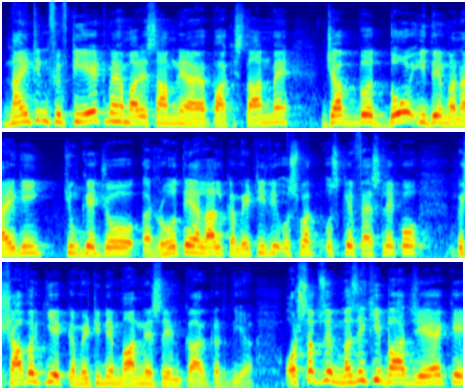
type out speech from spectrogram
نائنٹین ففٹی ایٹ میں ہمارے سامنے آیا پاکستان میں جب دو عیدیں منائی گئیں۔ کیونکہ جو روحت حلال کمیٹی تھی اس وقت اس کے فیصلے کو پشاور کی ایک کمیٹی نے ماننے سے انکار کر دیا۔ اور سب سے مزے کی بات یہ ہے کہ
